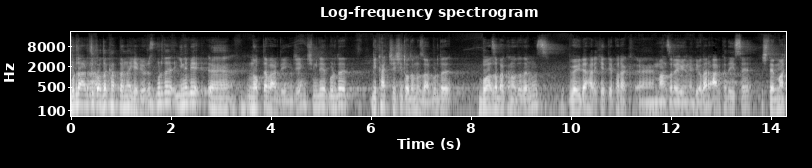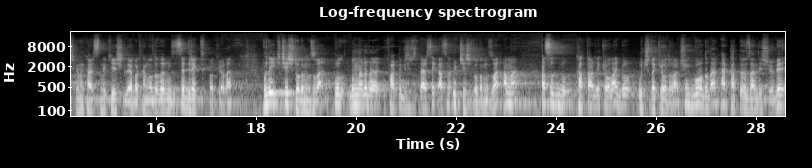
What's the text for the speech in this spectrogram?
Burada artık oda katlarına geliyoruz. Burada yine bir e, nokta var değineceğim. Şimdi burada birkaç çeşit odamız var. Burada boğaza bakan odalarımız böyle hareket yaparak e, manzaraya yöneliyorlar. Arkada ise işte Maçka'nın karşısındaki yeşilliğe bakan odalarımız ise direkt bakıyorlar. Burada iki çeşit odamız var. Bu, bunlara da farklı bir çeşit dersek aslında üç çeşit odamız var ama asıl bu katlardaki olay bu uçtaki odalar. Çünkü bu odalar her katta özelleşiyor ve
